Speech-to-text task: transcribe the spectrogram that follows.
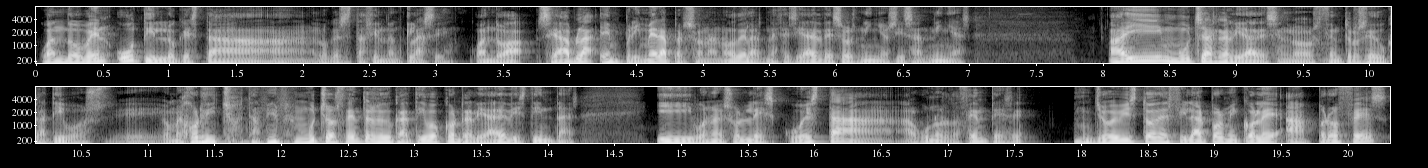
cuando ven útil lo que, está, lo que se está haciendo en clase, cuando se habla en primera persona ¿no? de las necesidades de esos niños y esas niñas. Hay muchas realidades en los centros educativos, eh, o mejor dicho, también muchos centros educativos con realidades distintas. Y bueno, eso les cuesta a algunos docentes. ¿eh? Yo he visto desfilar por mi cole a profes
